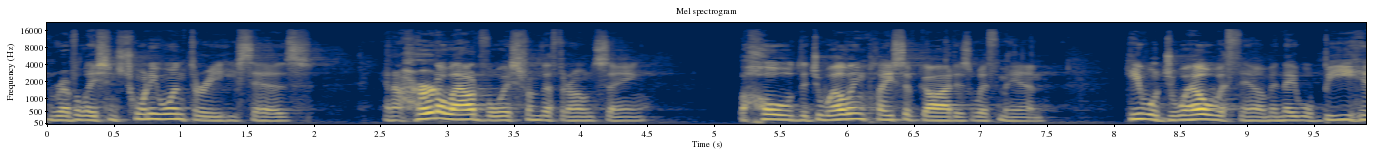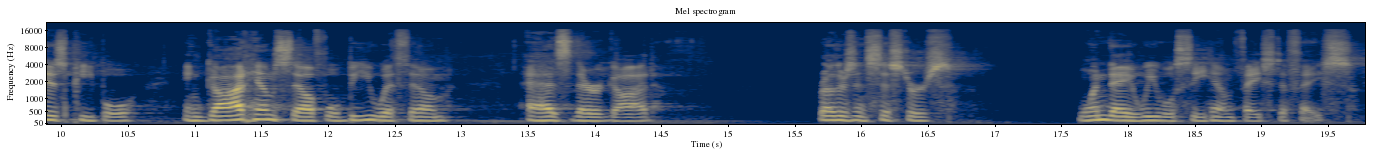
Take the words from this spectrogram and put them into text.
In Revelations 21 3, he says, And I heard a loud voice from the throne saying, Behold, the dwelling place of God is with man. He will dwell with them, and they will be his people and God Himself will be with them as their God. Brothers and sisters, one day we will see Him face to face.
